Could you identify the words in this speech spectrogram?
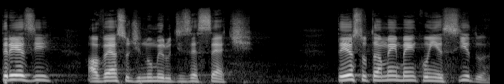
13 ao verso de número 17. Texto também bem conhecido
